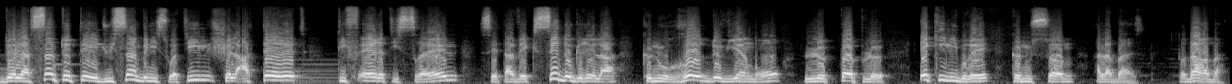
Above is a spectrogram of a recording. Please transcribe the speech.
de la sainteté et du Saint béni soit-il, Shel Ateret Tiferet Israël, c'est avec ces degrés-là que nous redeviendrons le peuple équilibré que nous sommes à la base. Todarabah.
